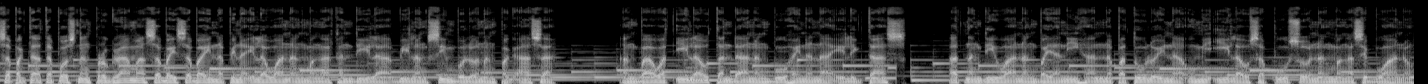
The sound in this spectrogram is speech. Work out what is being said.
Sa pagtatapos ng programa, sabay-sabay na pinailawan ang mga kandila bilang simbolo ng pag-asa ang bawat ilaw tanda ng buhay na nailigtas at ng diwa ng bayanihan na patuloy na umiilaw sa puso ng mga Cebuano.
